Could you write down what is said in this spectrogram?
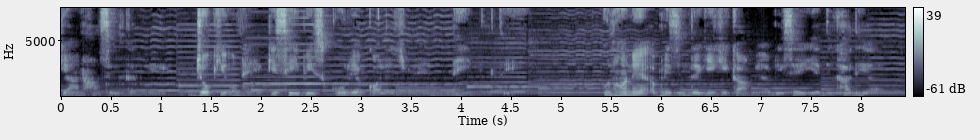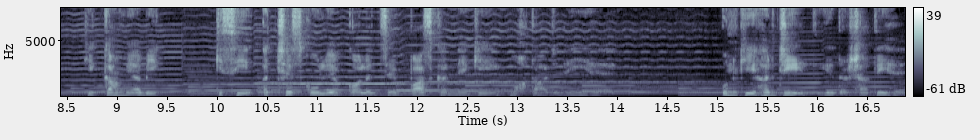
ज्ञान हासिल कर ली, जो कि उन्हें किसी भी स्कूल या कॉलेज में नहीं उन्होंने अपनी ज़िंदगी की कामयाबी से ये दिखा दिया कि कामयाबी किसी अच्छे स्कूल या कॉलेज से पास करने की मोहताज नहीं है। उनकी हर जीत ये दर्शाती है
